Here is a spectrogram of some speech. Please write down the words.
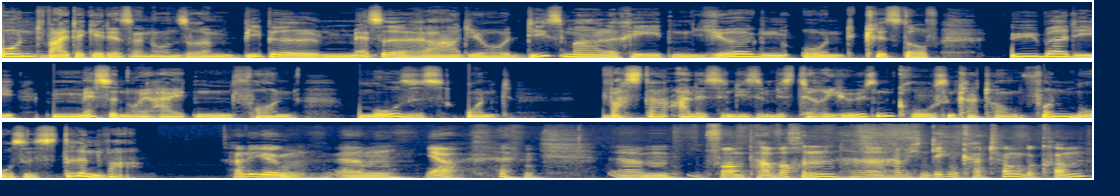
Und weiter geht es in unserem Bibel-Messe-Radio. Diesmal reden Jürgen und Christoph über die Messeneuheiten von Moses und was da alles in diesem mysteriösen großen Karton von Moses drin war. Hallo Jürgen. Ähm, ja, ähm, vor ein paar Wochen äh, habe ich einen dicken Karton bekommen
